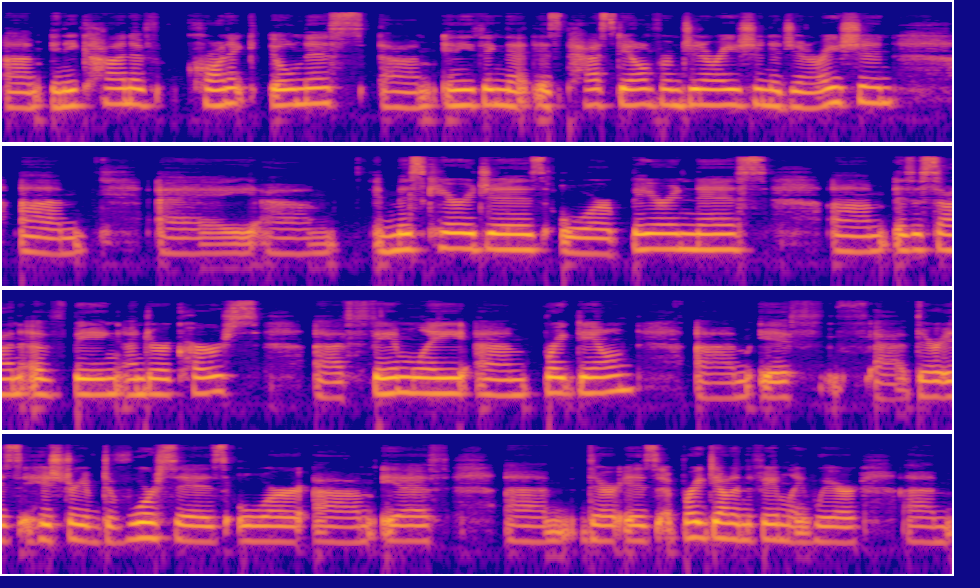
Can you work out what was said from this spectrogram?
um, any kind of chronic illness, um, anything that is passed down from generation to generation, um, a um, miscarriages or barrenness um, is a sign of being under a curse uh, family um, breakdown, um, if uh, there is a history of divorces, or um, if um, there is a breakdown in the family where um,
